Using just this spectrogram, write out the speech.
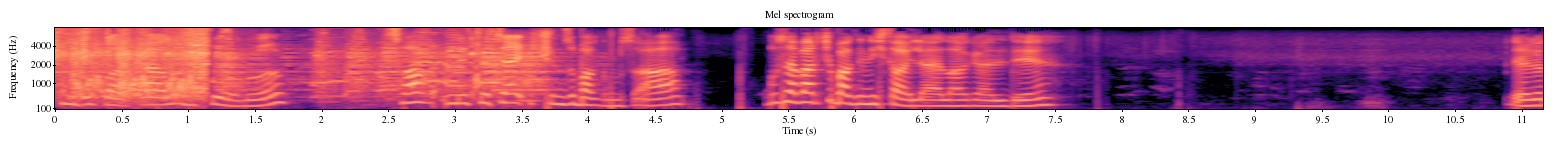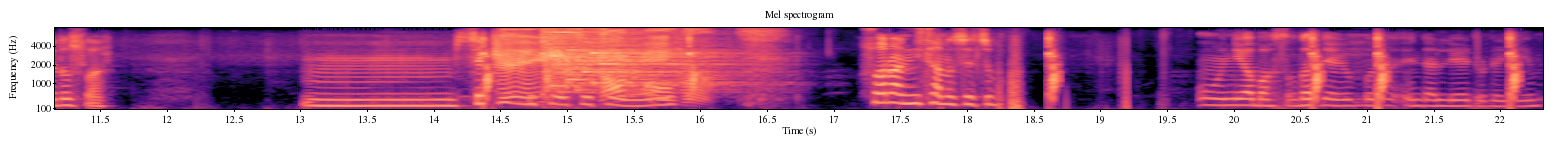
Gibi dostlar əla bir şey olur. Sağ neçəcək ikinci bağımıza. Bu səfərki bağ Nita ilə əlaqəlidir. Bir dəqiqə dostlar. Hmm, 8 bitiyor seçirik. Sonra Nita'nı seçip oynaya bastıqda bir dəqiqə bunu enderliyə görəliyim.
